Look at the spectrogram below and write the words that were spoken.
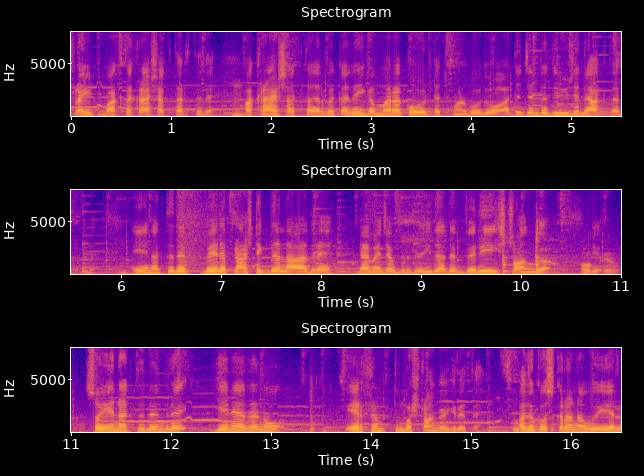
ಫ್ಲೈಟ್ ಆಗ್ತಾ ಕ್ರ್ಯಾಶ್ ಆಗ್ತಾ ಇರ್ತದೆ. ಆ ಕ್ರ್ಯಾಶ್ ಆಗ್ತಾ ಇರಬೇಕಾದ್ರೆ ಈಗ ಮರಕ್ಕೂ ಟಚ್ ಮಾಡ್ಬೋದು ಅದು ಜನರದ್ದು ಯೂಶಲಿ ಆಗ್ತಾ ಇರ್ತದೆ. ಏನಾಗ್ತದೆ ಬೇರೆ ಪ್ಲಾಸ್ಟಿಕ್ದೆಲ್ಲ ಆದರೆ ಡ್ಯಾಮೇಜ್ ಆಗಿಬಿಡ್ತದೆ. ಇದು ಅದೇ ವೆರಿ ಸ್ಟ್ರಾಂಗ್ ಸೊ ಏನಾಗ್ತದೆ ಅಂದರೆ ಏನೇ ಆದ್ರೂ ಏರ್ ಫ್ರೇಮ್ ತುಂಬ ಸ್ಟ್ರಾಂಗ್ ಆಗಿರುತ್ತೆ. ಅದಕ್ಕೋಸ್ಕರ ನಾವು air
